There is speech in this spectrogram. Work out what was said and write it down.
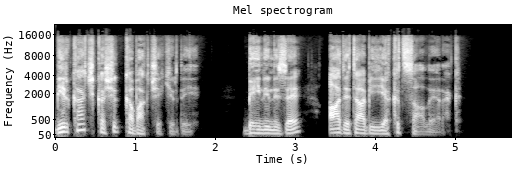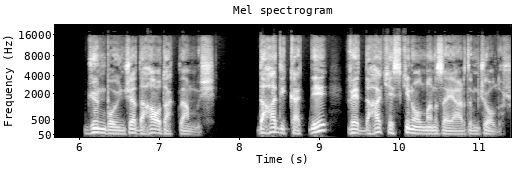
birkaç kaşık kabak çekirdeği, beyninize adeta bir yakıt sağlayarak. Gün boyunca daha odaklanmış, daha dikkatli ve daha keskin olmanıza yardımcı olur.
